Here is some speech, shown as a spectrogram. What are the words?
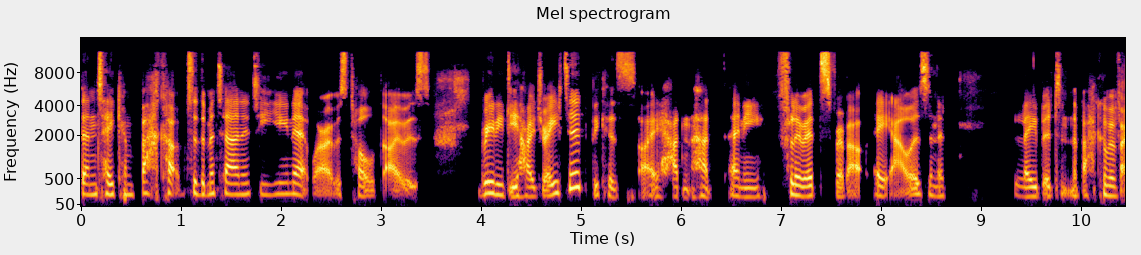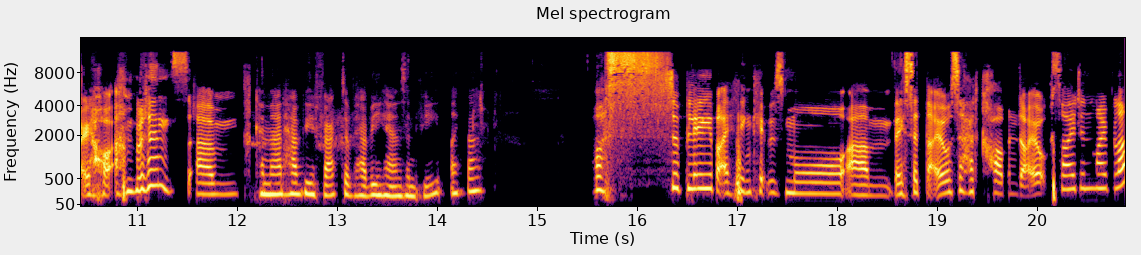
then taken back up to the maternity unit where I was told that I was really dehydrated because I hadn't had any fluids for about eight hours and had labored in the back of a very hot ambulance. Um, Can that have the effect of heavy hands and feet like that? Possibly, but I think it was more. Um, they said that I also had carbon dioxide in my blood,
